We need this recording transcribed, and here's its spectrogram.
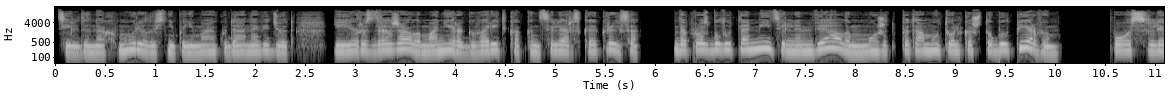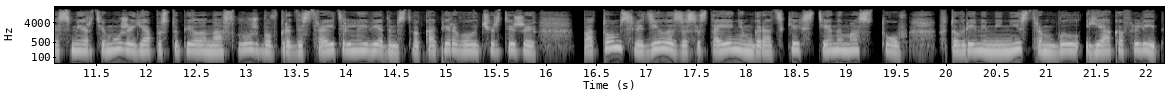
Тильда нахмурилась, не понимая, куда она ведет. Ее раздражала манера говорить, как канцелярская крыса. Допрос был утомительным, вялым, может, потому только что был первым. После смерти мужа я поступила на службу в градостроительное ведомство, копировала чертежи. Потом следила за состоянием городских стен и мостов. В то время министром был Яков Лид.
